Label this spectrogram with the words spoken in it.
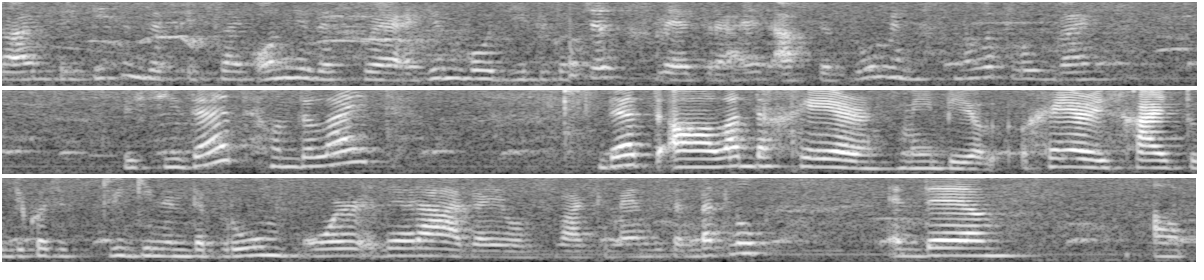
so I'm repeating that it's like only the square. I didn't go deep because just flat, right? After brooming. Now what look, guys? You see that on the light? That uh, lot the hair, maybe hair is hard to because it's twigging in the broom or the rag I also I understand. But look, at the uh,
